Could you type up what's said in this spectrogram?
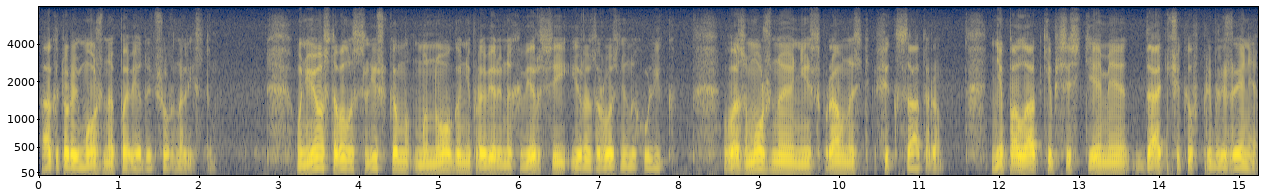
о которой можно поведать журналистам. У нее оставалось слишком много непроверенных версий и разрозненных улик. Возможная неисправность фиксатора, неполадки в системе датчиков приближения.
